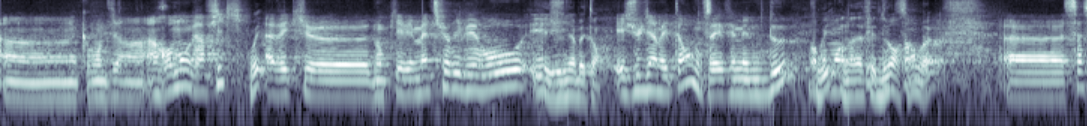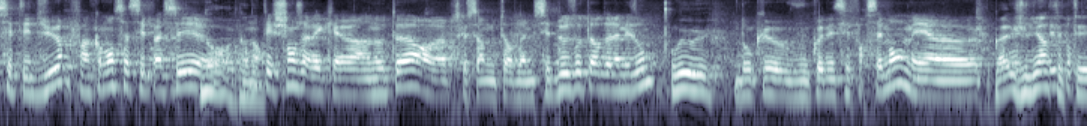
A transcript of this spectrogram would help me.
un- comment dire, un, un roman graphique Oui. avec. euh, donc il y avait Mathieu Rivero et, et Julien Bétan. et Julien Bétan. Vous avez fait même deux. Oui, on en a fait deux ensemble, semble. Euh, ça c'était dur. Enfin, comment ça s'est passé Non, non, Comment t'échanges avec euh, un auteur euh, Parce que c'est un auteur de la, c'est deux auteurs de la maison. Oui, oui. Donc euh, vous connaissez forcément, mais euh, Bah, Julien, c'était-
